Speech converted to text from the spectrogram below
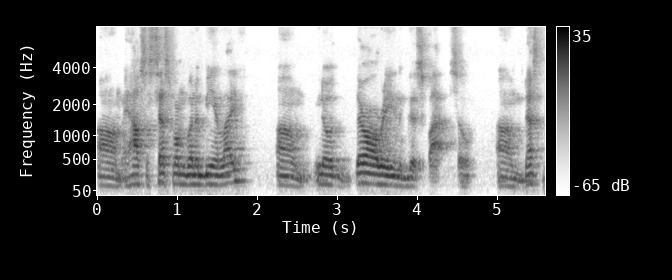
um, and how successful I'm going to be in life, um, you know, they're already in a good spot. So um, that's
